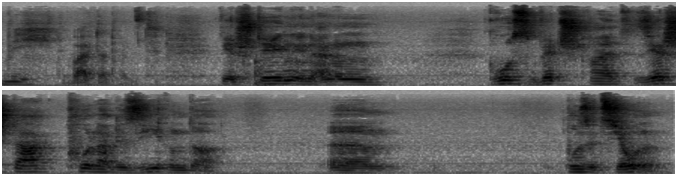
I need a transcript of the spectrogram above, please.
nicht weiterbringt. Wir stehen in einem großen Wettstreit sehr stark polarisierender ähm, Positionen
